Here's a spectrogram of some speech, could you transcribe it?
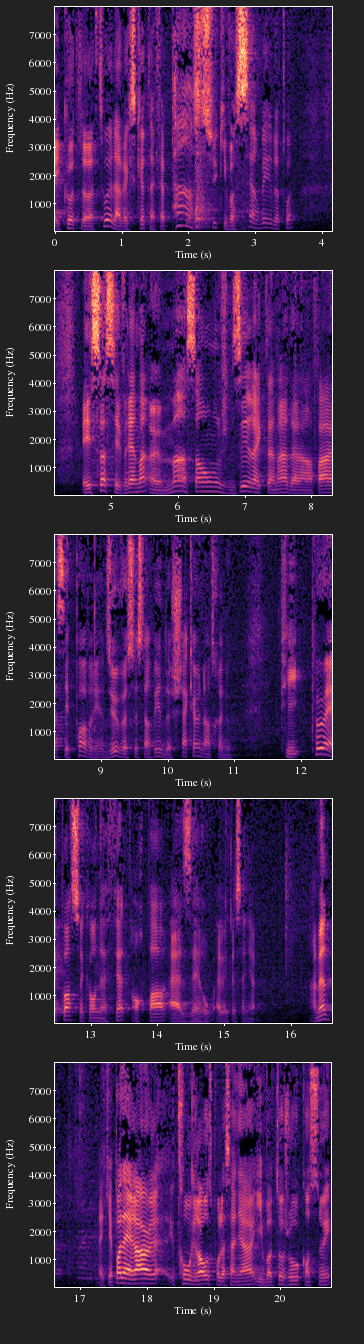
écoute, là, toi, avec ce que tu as fait, penses-tu qu'il va se servir de toi? Et ça, c'est vraiment un mensonge directement de l'enfer. C'est pas vrai. Dieu veut se servir de chacun d'entre nous. Puis, peu importe ce qu'on a fait, on repart à zéro avec le Seigneur. Amen. Il n'y a pas d'erreur trop grosse pour le Seigneur. Il va toujours continuer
